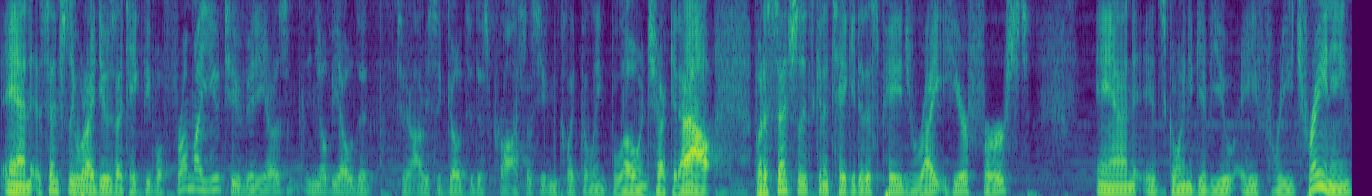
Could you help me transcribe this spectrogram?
And essentially what I do is I take people from my YouTube videos and you'll be able to, to obviously go through this process. You can click the link below and check it out. But essentially it's going to take you to this page right here first. And it's going to give you a free training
